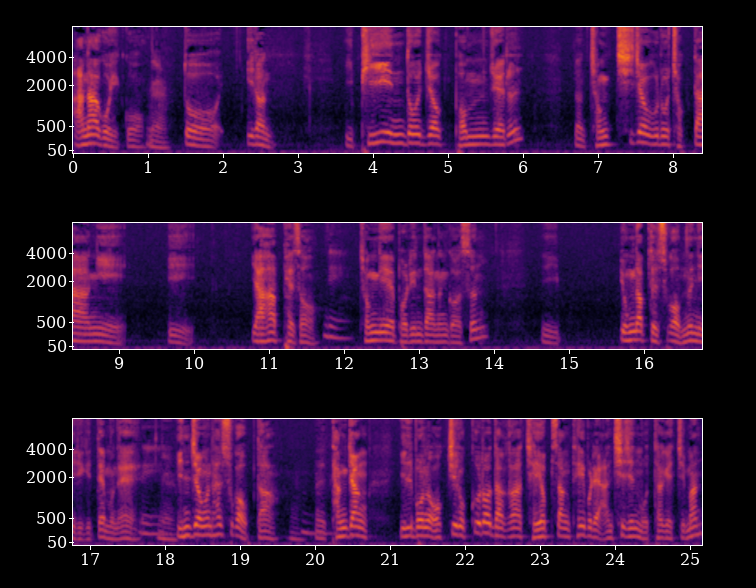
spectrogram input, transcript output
안 하고 있고 네. 또 이런 이 비인도적 범죄를 이런 정치적으로 적당히 이 야합해서 네. 정리해 버린다는 것은 이 용납될 수가 없는 일이기 때문에 네. 네. 인정은 할 수가 없다. 음, 네, 당장 일본을 억지로 끌어다가 재협상 테이블에 앉히진 못하겠지만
